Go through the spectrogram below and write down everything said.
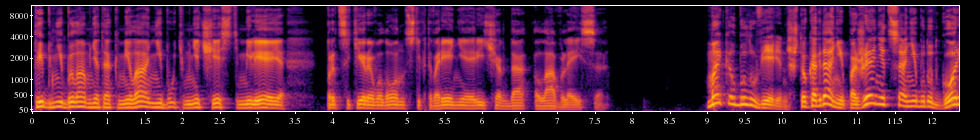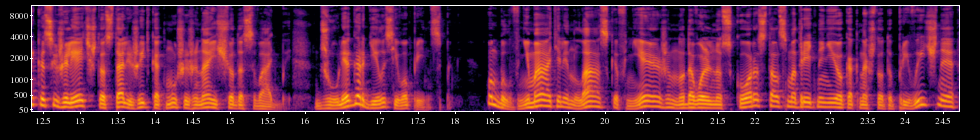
«Ты б не была мне так мила, не будь мне честь милее», процитировал он стихотворение Ричарда Лавлейса. Майкл был уверен, что когда они поженятся, они будут горько сожалеть, что стали жить как муж и жена еще до свадьбы. Джулия гордилась его принципами. Он был внимателен, ласков, нежен, но довольно скоро стал смотреть на нее как на что-то привычное,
